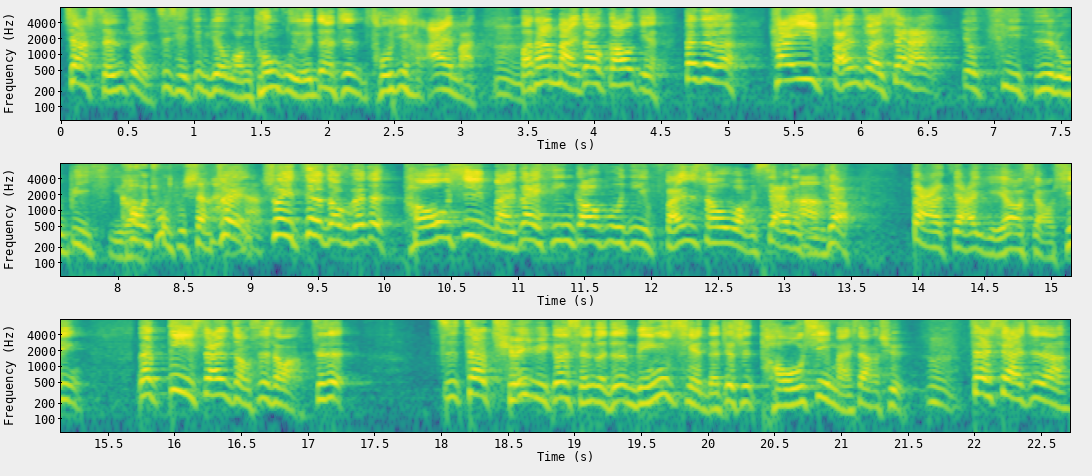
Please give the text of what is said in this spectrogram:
像神准之前记不记得网通股有一段是投信很爱买，嗯，把它买到高点，但是呢，它一反转下来就弃之如敝屣了，高处不胜寒。对，所以这种股票是投信买在新高附近反手往下的股票，嗯、大家也要小心。那第三种是什么？就是这叫全宇跟神准，就是明显的就是投信买上去，嗯，再下一次呢，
